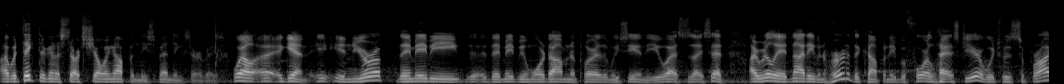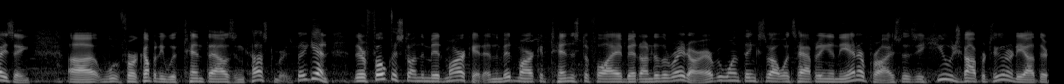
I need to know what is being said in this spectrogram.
I would think they're going to start showing up in these spending surveys. Well, uh, again, in Europe, they may be they may be a more dominant player than we see in the U.S. As I said, I really had not even heard of the company before last year, which was surprising uh, for a company with 10,000 customers. But again, they're focused on the mid-market, and the mid-market tends to fly a bit under the radar. Everyone thinks about what's happening in the enterprise. There's a huge opportunity out there,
